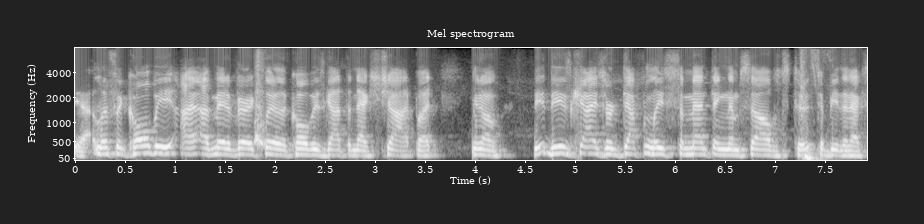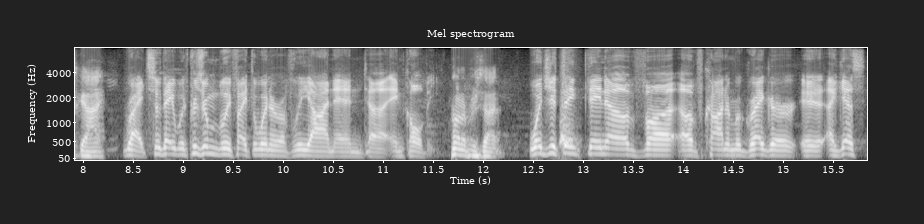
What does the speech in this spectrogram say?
Yeah, listen, Colby. I, have made it very clear that Colby's got the next shot, but you know. Th- these guys are definitely cementing themselves to, to be the next guy. Right. So they would presumably fight the winner of Leon and uh, and Colby. Hundred percent. What'd you think, Dana, of uh, of Conor McGregor? Uh, I guess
